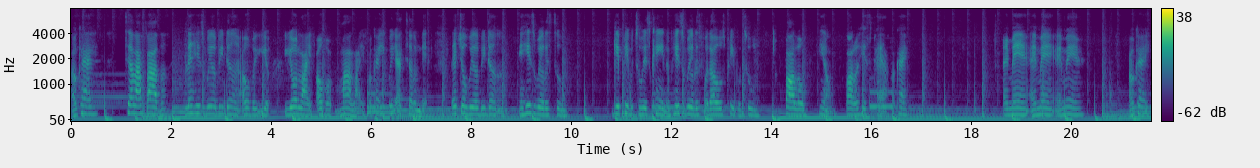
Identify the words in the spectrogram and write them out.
Okay, tell our Father, let His will be done over your your life, over my life. Okay, we gotta tell Him that. Let Your will be done, and His will is to get people to his kingdom. His will is for those people to follow him, follow his path, okay? Amen, amen, amen. Okay.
